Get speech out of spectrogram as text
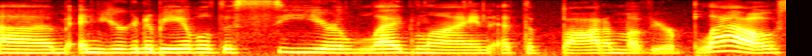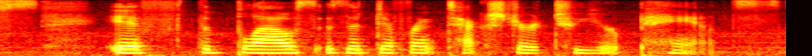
Um, and you're going to be able to see your leg line at the bottom of your blouse if the blouse is a different texture to your pants.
